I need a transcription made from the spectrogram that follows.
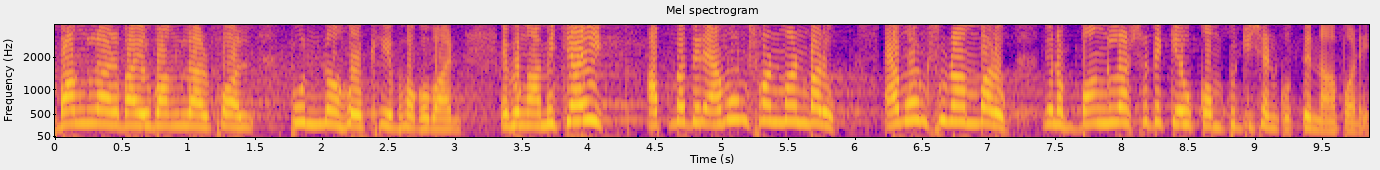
বাংলার বায়ু, বাংলার ফল পুণ্য হোক হে ভগবান। এবং আমি চাই আপনাদের এমন সম্মান বাড়ুক, এমন সুনাম বাড়ুক, যেন বাংলার সাথে কেউ কম্পিটিশন করতে না পারে।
